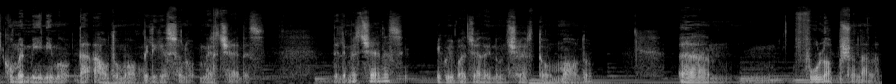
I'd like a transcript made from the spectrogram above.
come minimo da automobili che sono Mercedes. Delle Mercedes equipaggiate in un certo modo, um, full optional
